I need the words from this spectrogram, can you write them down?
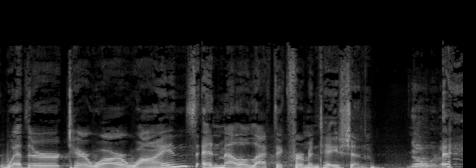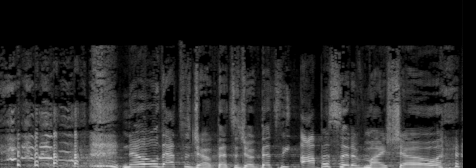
weather terroir wines and malolactic fermentation. No, we're not. no, that's a joke. That's a joke. That's the opposite of my show.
